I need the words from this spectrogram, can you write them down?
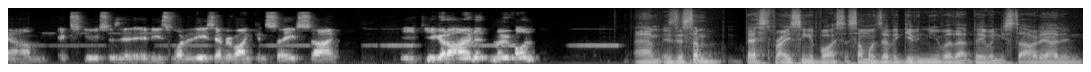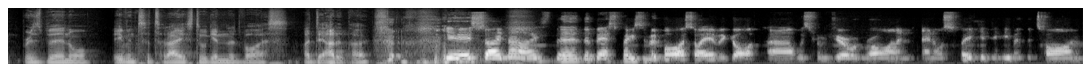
um, excuses. It, it is what it is. Everyone can see, so you, you got to own it and move on. Um, is there some best racing advice that someone's ever given you, whether that be when you started out in Brisbane or even to today, still getting advice? I doubt it though. yeah, so no, the, the best piece of advice I ever got uh, was from Gerald Ryan, and I was speaking to him at the time.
